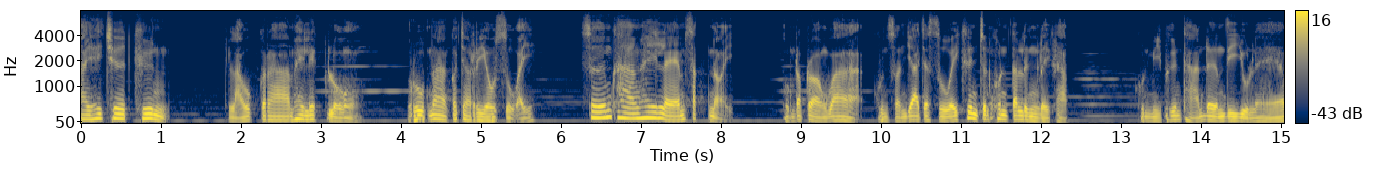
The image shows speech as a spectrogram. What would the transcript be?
ายให้เชิดขึ้น เหลากรามให้เล็กลง รูปหน้าก็จะเรียวสวย เสริมคางให้แหลมสักหน่อย ผมรับรองว่าคุณสัญญาจะสวยขึ้นจนคนตะลึงเลยครับ คุณมีพื้นฐานเดิมดีอยู่แล้ว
